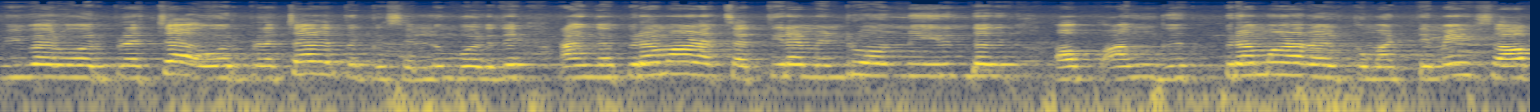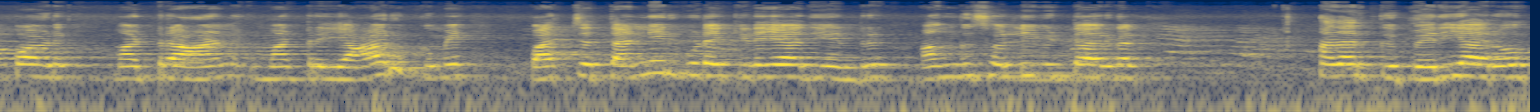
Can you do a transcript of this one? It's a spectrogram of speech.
இவர் ஒரு பிரச்சா ஒரு பிரச்சாரத்துக்கு செல்லும் பொழுது அங்க பிரமாண சத்திரம் என்று ஒன்று இருந்தது. அப் அங்கு பிரமாணர்களுக்கு மட்டுமே சாப்பாடு மற்ற அன் மற்ற யாருக்குமே பச்சை தண்ணீர் கூட கிடையாது என்று அங்கு சொல்லிவிட்டார்கள். அதற்கு பெரியாரோ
